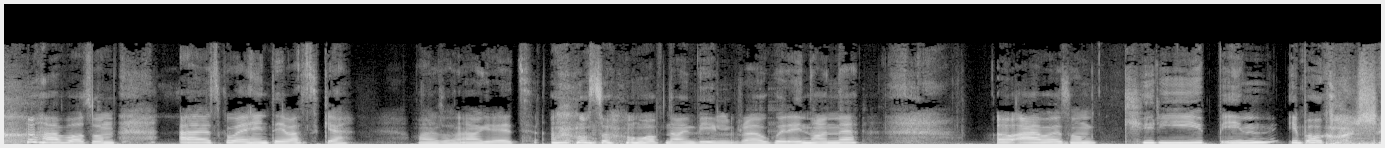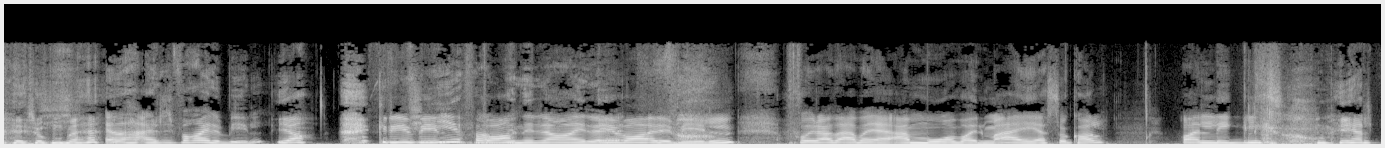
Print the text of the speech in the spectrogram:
Jeg bare sånn Jeg skal bare hente ei veske. Og han sånn Ja, greit. Og så åpner han bilen fra hvor enn han er. Og jeg bare sånn Kryp inn i bagasjerommet. Er det her varebilen? Ja. Kryp inn bak i varebilen. For at jeg bare Jeg må varme meg, jeg er så kald. Og jeg ligger liksom helt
